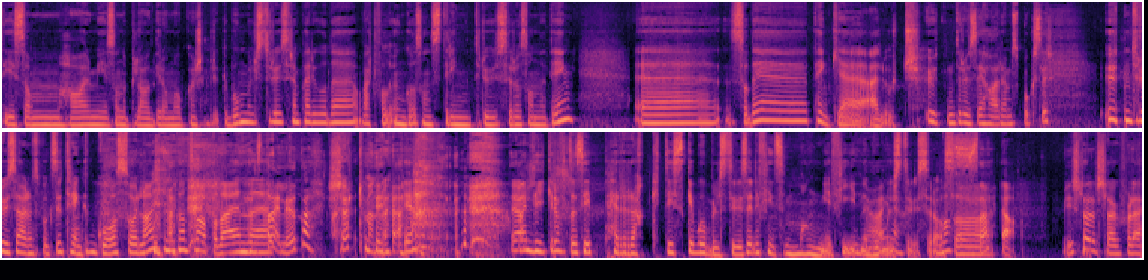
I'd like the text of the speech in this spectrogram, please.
de som har mye sånne plager om å kanskje bruke bomullstruser en periode. I hvert fall unngå sånne stringtruser og sånne ting. Eh, så det tenker jeg er lurt. Uten truse i haremsbukser? Uten truse i armsbukser. Trenger ikke gå så langt. Du kan ta på deg en Deilig ut, da. skjørt, mener du. Ja. Man liker ofte å si praktiske bomullstruser. Det fins mange fine ja, bomullstruser også. Ja. Vi slår et slag for det.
